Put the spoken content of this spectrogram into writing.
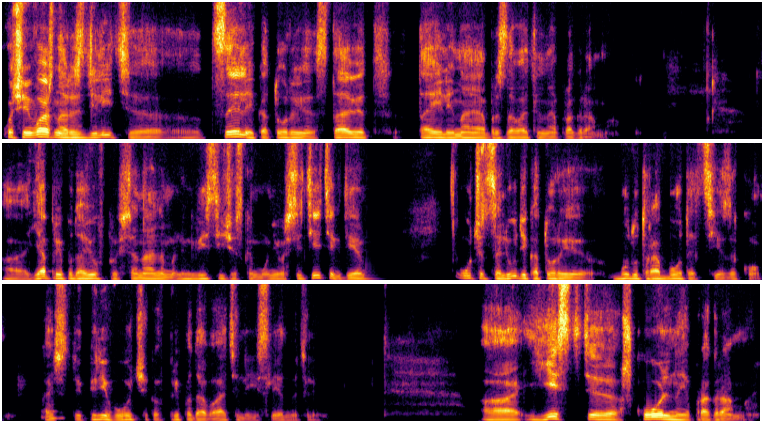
Очень важно разделить э, цели, которые ставит та или иная образовательная программа. Я преподаю в профессиональном лингвистическом университете, где учатся люди, которые будут работать с языком в качестве переводчиков, преподавателей, исследователей. А, есть э, школьные программы,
